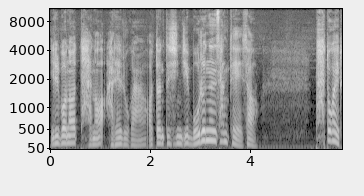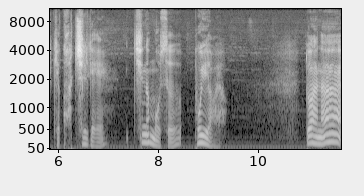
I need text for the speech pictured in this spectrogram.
일본어 단어 아래루가 어떤 뜻인지 모르는 상태에서 파도가 이렇게 거칠게 치는 모습 보여요. 또 하나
